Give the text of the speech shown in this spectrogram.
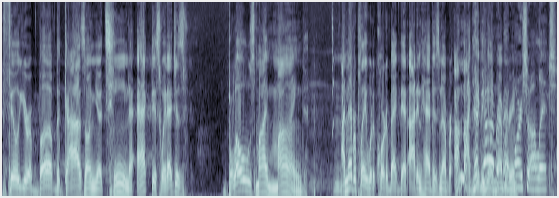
feel you're above the guys on your team to act this way. That just blows my mind. I never played with a quarterback that I didn't have his number. I'm not Have giving y'all a number. met and- Marshawn Lynch?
